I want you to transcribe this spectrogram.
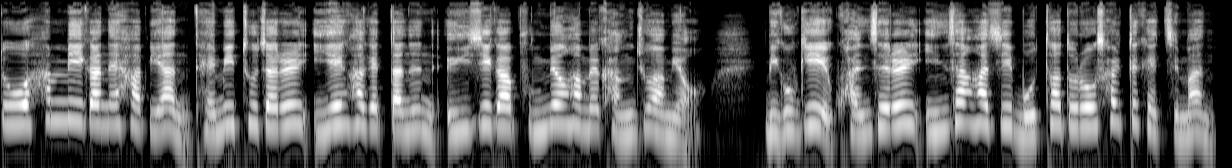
또 한미 간에 합의한 대미 투자를 이행하겠다는 의지가 분명함을 강조하며 미국이 관세를 인상하지 못하도록 설득했지만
